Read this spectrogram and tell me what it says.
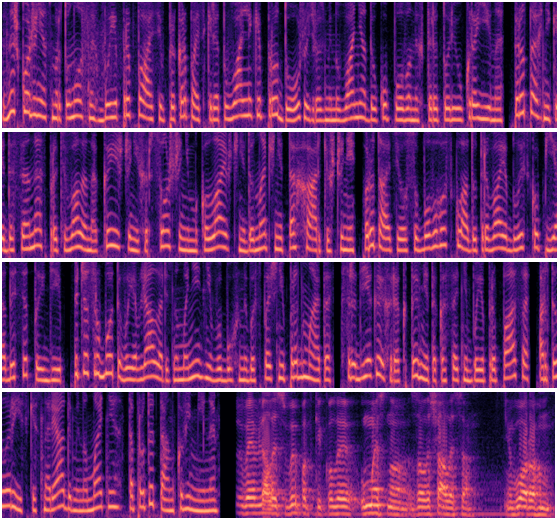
Знешкодження смертоносних боєприпасів прикарпатські рятувальники продовжують розмінування деокупованих територій України. Піротехніки ДСНС працювали на Київщині, Херсонщині, Миколаївщині, Донеччині та Харківщині. Ротація особового складу триває близько 50 діб. Під час роботи виявляли різноманітні вибухонебезпечні предмети, серед яких реактивні та касетні боєприпаси, артилерійські снаряди, мінометні та протитанкові міни. Виявлялись випадки, коли умисно залишалися ворогом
